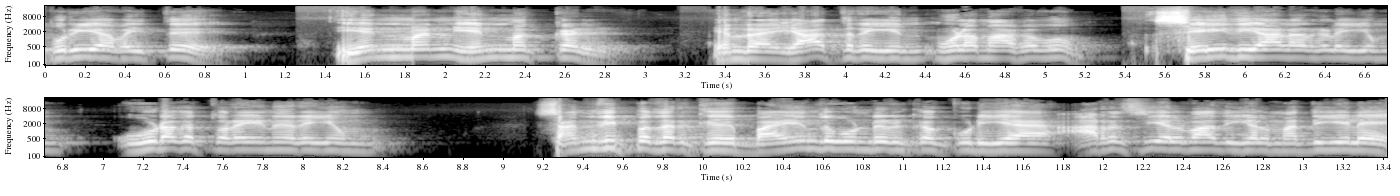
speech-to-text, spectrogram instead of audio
புரிய வைத்து எண்மண் எண் என் மக்கள் என்ற யாத்திரையின் மூலமாகவும் செய்தியாளர்களையும் ஊடகத்துறையினரையும் சந்திப்பதற்கு பயந்து கொண்டிருக்கக்கூடிய அரசியல்வாதிகள் மத்தியிலே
